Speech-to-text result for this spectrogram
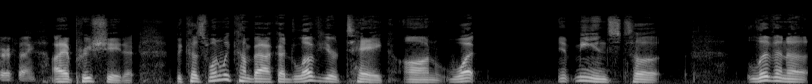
Sure thing. I appreciate it because when we come back, I'd love your take on what it means to live in a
